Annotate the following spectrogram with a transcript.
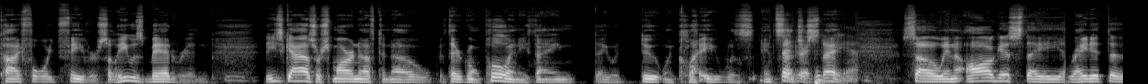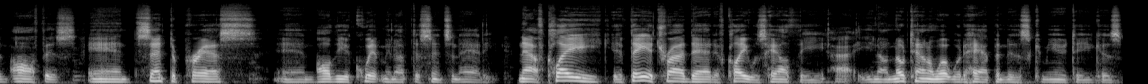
typhoid fever, so he was bedridden. These guys were smart enough to know if they were going to pull anything, they would do it when Clay was in such a state. Yeah. So in August, they raided the office and sent the press and all the equipment up to Cincinnati. Now, if Clay, if they had tried that, if Clay was healthy, I, you know, no telling what would have happened to this community because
